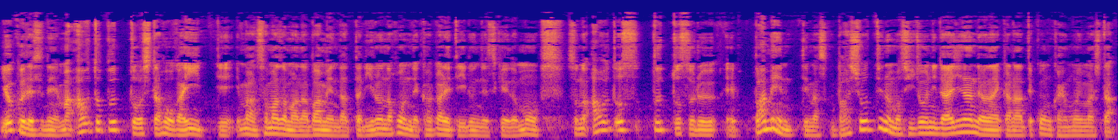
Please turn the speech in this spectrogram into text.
よくですね、まあ、アウトプットをした方がいいって、まあ、様々な場面だったり、いろんな本で書かれているんですけれども、そのアウトプットするえ場面って言いますか、場所っていうのも非常に大事なんではないかなって今回思いました。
